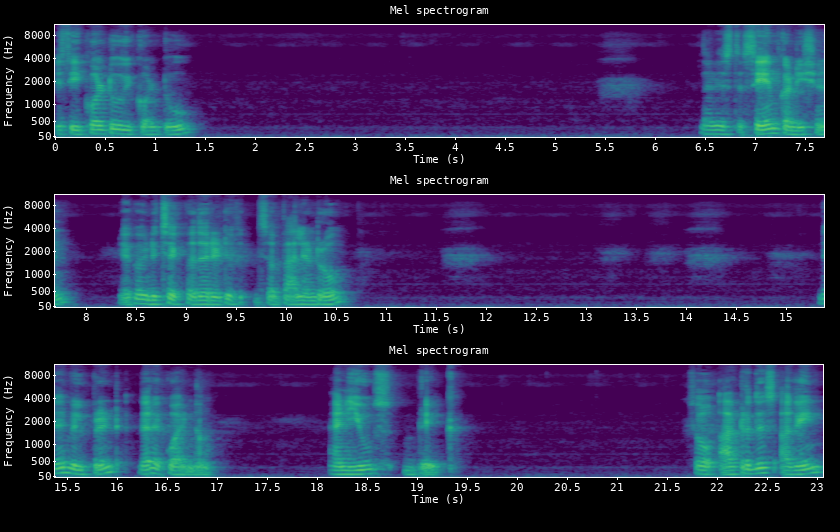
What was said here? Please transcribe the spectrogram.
is equal to equal to that is the same condition we are going to check whether it is a palindrome. Then we'll print the required num and use break so after this again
